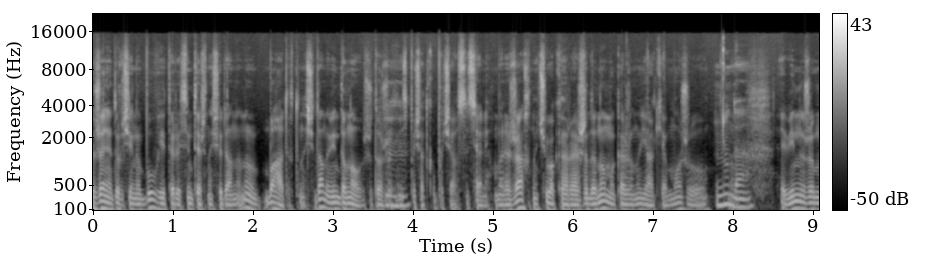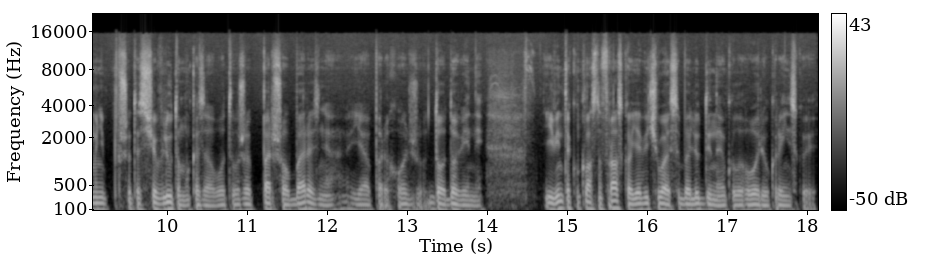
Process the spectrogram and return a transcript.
Женя Турчина був, гітарист, він теж нещодавно. Ну, багато хто нещодавно, він давно вже теж mm-hmm. спочатку почав в соціальних мережах. Ну, чувак каже, давно ми кажу, ну як я можу. Ну, ну да. Він уже мені щось ще в лютому казав. От уже 1 березня я переходжу до, до війни. І він таку класну фразку, я відчуваю себе людиною, коли говорю українською.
